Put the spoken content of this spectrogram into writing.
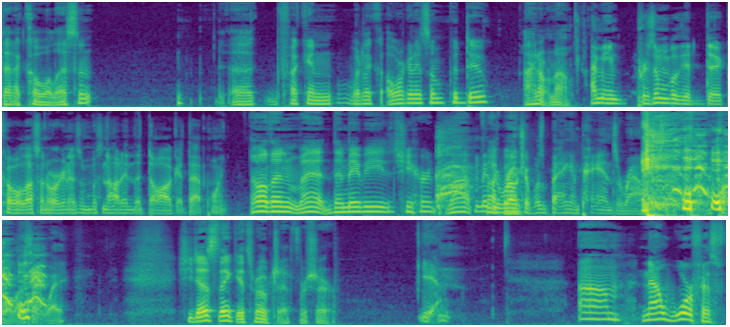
that a coalescent, uh, fucking what like organism would do. I don't know. I mean, presumably the, the coalescent organism was not in the dog at that point. Oh, then uh, then maybe she heard. Well, Maybe fuck, man. Rocha was banging pans around in way. She does think it's Rocha for sure. Yeah. Um. Now Worf has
